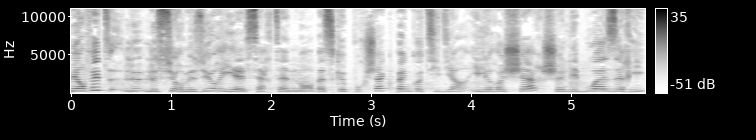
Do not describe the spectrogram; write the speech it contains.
Mais en fait, le, le sur-mesure y est certainement, parce que pour chaque pain quotidien, il recherche les boiseries,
